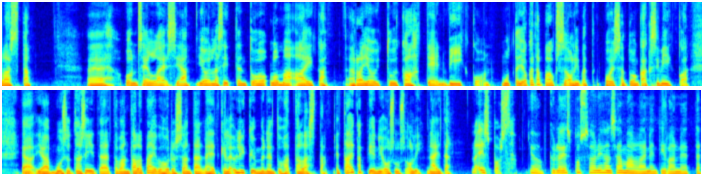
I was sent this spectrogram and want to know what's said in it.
lasta on sellaisia, joilla sitten tuo loma-aika rajoittui kahteen viikkoon, mutta joka tapauksessa olivat poissa tuon kaksi viikkoa. Ja, ja muistutan siitä, että Vantaalla päivähoidossa on tällä hetkellä yli 10 000 lasta, että aika pieni osuus oli näitä No Espossa. Joo, kyllä Espossa on ihan samanlainen tilanne, että,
